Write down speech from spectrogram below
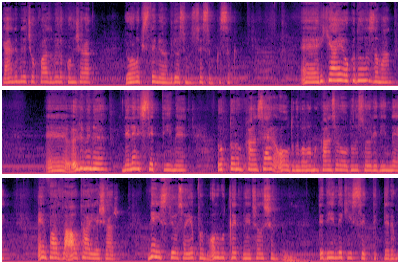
Kendimi de çok fazla böyle konuşarak yormak istemiyorum. Biliyorsunuz sesim kısık. E, hikayeyi okuduğunuz zaman e, ölümünü, neler hissettiğimi, doktorun kanser olduğunu, babamın kanser olduğunu söylediğinde en fazla 6 ay yaşar. Ne istiyorsa yapın, onu mutlu etmeye çalışın dediğindeki hissettiklerim.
